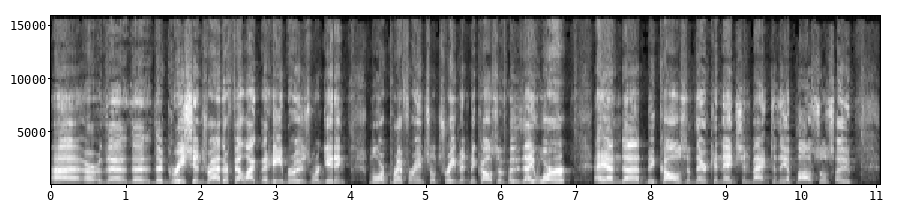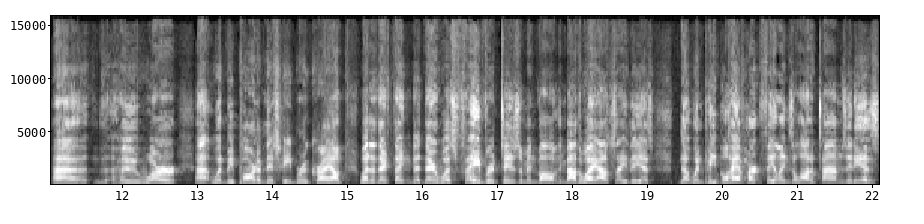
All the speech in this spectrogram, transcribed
uh, or the, the, the Grecians rather felt like the Hebrews were getting more preferential treatment because of who they were and uh, because of their connection back to the apostles who uh, who were uh, would be part of this Hebrew crowd. Whether they think that there was favoritism involved, and by the way, I'll say this: that when people have hurt feelings, a lot of times it is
